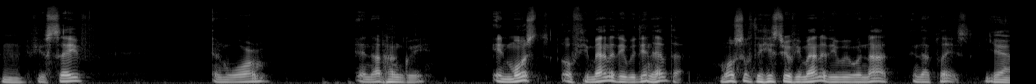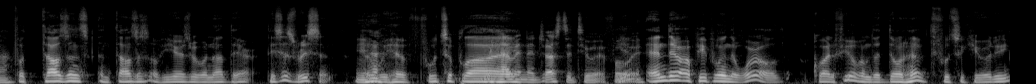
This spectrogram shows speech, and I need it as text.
hmm. If you're safe and warm and not hungry, in most of humanity, we didn't have that. Most of the history of humanity, we were not in that place. yeah. For thousands and thousands of years, we were not there. This is recent. Yeah. We have food supply. We haven't adjusted to it fully. Yeah, And there are people in the world, quite a few of them, that don't have food security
